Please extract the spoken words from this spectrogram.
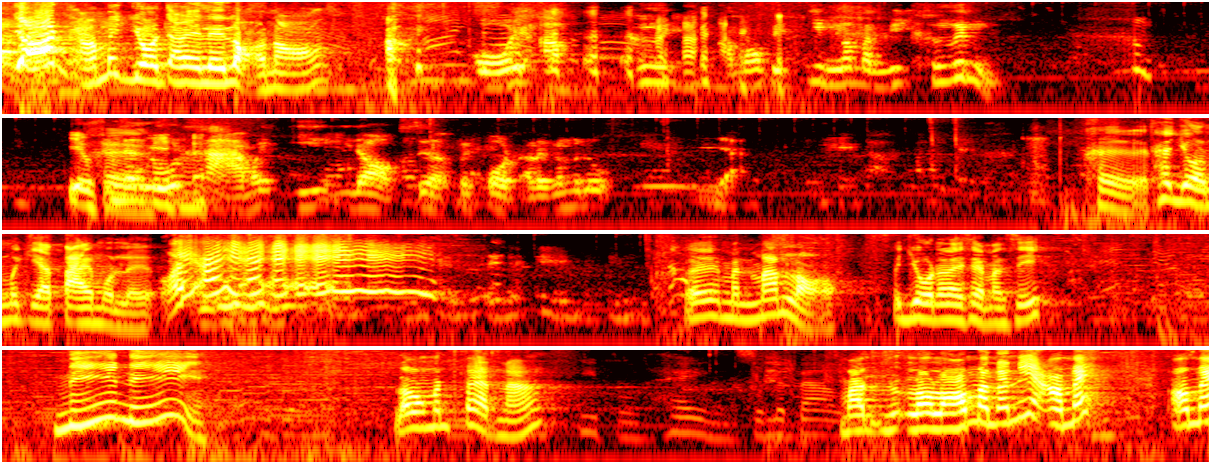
นโยนเอาไม่โยนอะไรเลยเหรอน้อง โอ้ยอัพคือเอามองไปจิ้มแล้วมันไม่ขึ้น เดี๋ยวจะรู้ถามเมื่อกี้อีดอกเสือกไปกดอะไรก็ไม่รู้คือถ้าโยนเมื่อกี้ตายหมดเลยโอ้ยเอ้ยเอ้ยเอ้ยเอ้ยเอ้ยมันมั่นเหรอไปโยนอะไรใส่มันสิหนีหนีระวังมันแฟดนะมาเราล้อมมันนะเนี่ยเอาไหมเอาไหม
